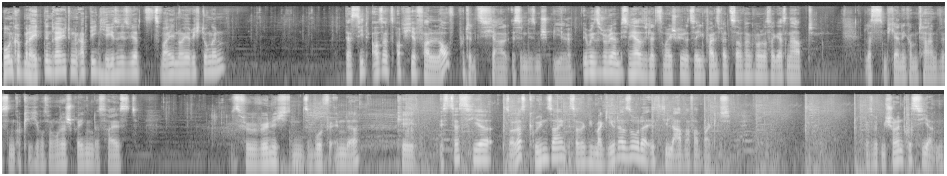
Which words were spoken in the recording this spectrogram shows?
Wohin kommt man da hinten in drei Richtungen abbiegen? Hier sind jetzt wieder zwei neue Richtungen. Das sieht aus, als ob hier Verlaufpotenzial ist in diesem Spiel. Übrigens ist schon wieder ein bisschen her, dass ich letztes Mal gespielt habe, deswegen, falls ihr bei der Zusammenfassung was vergessen habt, lasst es mich gerne in den Kommentaren wissen. Okay, hier muss man runterspringen, das heißt, das ist für gewöhnlich ein Symbol für Ende. Okay, ist das hier... Soll das grün sein? Ist das irgendwie Magie oder so? Oder ist die Lava verbuggt? Das würde mich schon interessieren,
